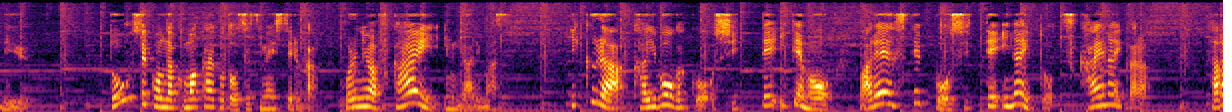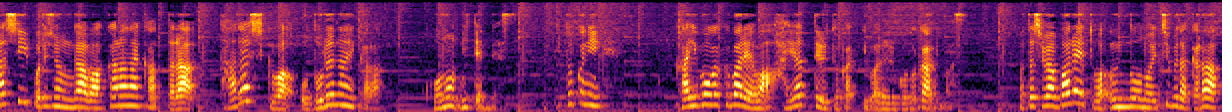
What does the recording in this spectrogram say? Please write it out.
理由。どうしてこんな細かいことを説明しているか。これには深い意味があります。いくら解剖学を知っていても、バレエステップを知っていないと使えないから。正しいポジションがわからなかったら、正しくは踊れないから。この2点です。特に解剖学バレエは流行ってるとか言われることがあります。私はバレエとは運動の一部だから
